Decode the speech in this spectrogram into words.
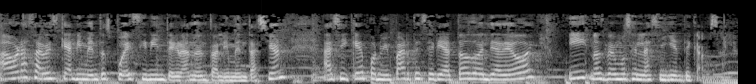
Ahora sabes qué alimentos puedes ir integrando en tu alimentación. Así que por mi parte sería todo el día de hoy y nos vemos en la siguiente cápsula.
